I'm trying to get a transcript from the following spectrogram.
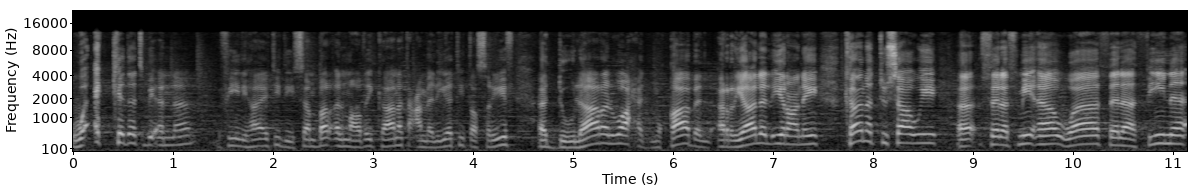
وأكدت بأن في نهاية ديسمبر الماضي كانت عملية تصريف الدولار الواحد مقابل الريال الإيراني كانت تساوي 330 آه،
